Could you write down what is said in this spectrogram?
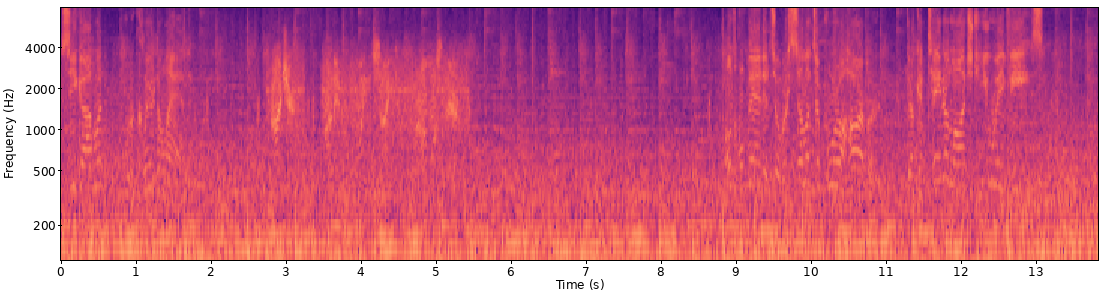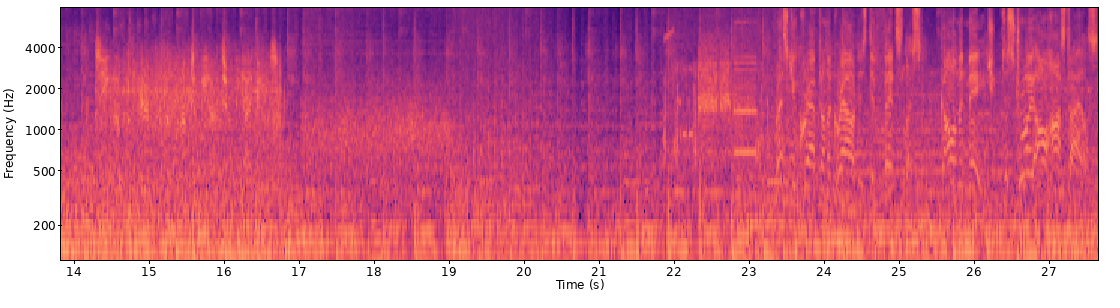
Sea Goblin, we're clear to land. Roger. Rendezvous point sight. We're almost there. Multiple bandits over Selatapura Harbor. They're container-launched UAVs. Seeing them. Careful. We'll have to meet our two VIPs. Rescue craft on the ground is defenseless. Golem and Mage, destroy all hostiles.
